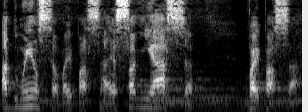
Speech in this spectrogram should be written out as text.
a doença vai passar, essa ameaça vai passar.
